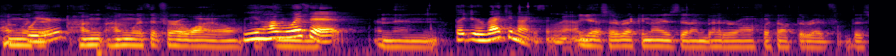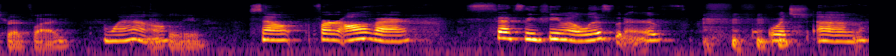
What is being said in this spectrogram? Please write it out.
Hung with Weird. it. Hung hung with it for a while. you hung with then- it, And then but you're recognizing them. yes, I recognize that I'm better off without the red this red flag. Wow. I believe. So, for all of our sexy female listeners, which um,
